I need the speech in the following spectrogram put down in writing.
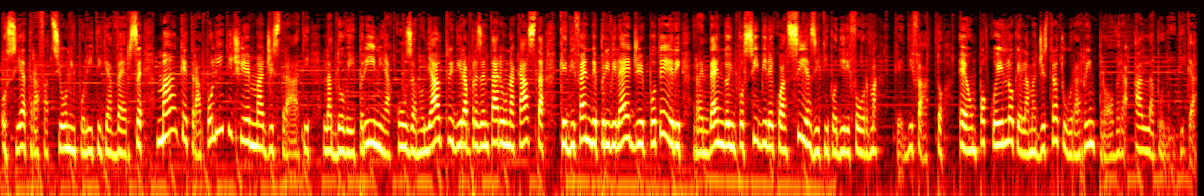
ossia tra fazioni politiche avverse, ma anche tra politici e magistrati, laddove i primi accusano gli altri di rappresentare una casta che difende privilegi e poteri, rendendo impossibile qualsiasi tipo di riforma, che di fatto è un po' quello che la magistratura rimprovera alla politica.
